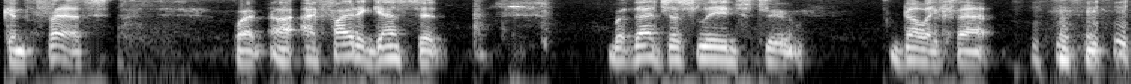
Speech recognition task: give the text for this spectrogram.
confess, but uh, I fight against it but that just leads to belly fat.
